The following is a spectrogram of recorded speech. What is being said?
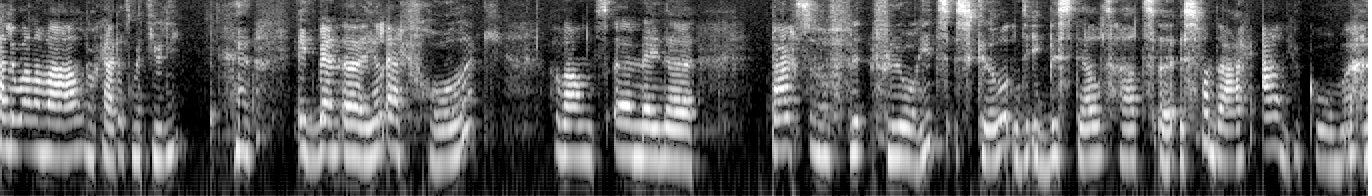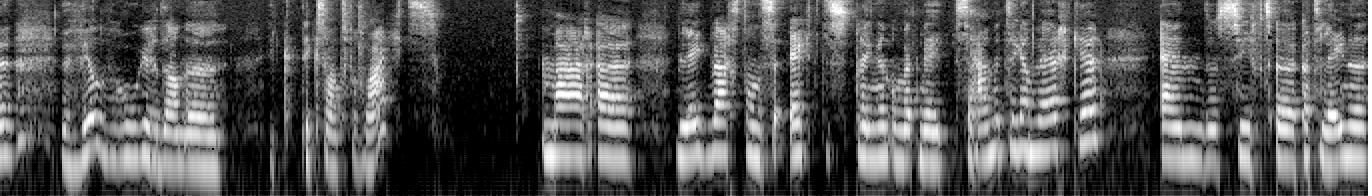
Hallo allemaal, hoe gaat het met jullie? ik ben eh, heel erg vrolijk, want uh, mijn uh, paarse fluoriet skill die ik besteld had, is vandaag aangekomen. Veel vroeger dan ik, ik had verwacht. Maar blijkbaar stond ze echt te springen om met mij samen te gaan werken. En dus heeft Katelijne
